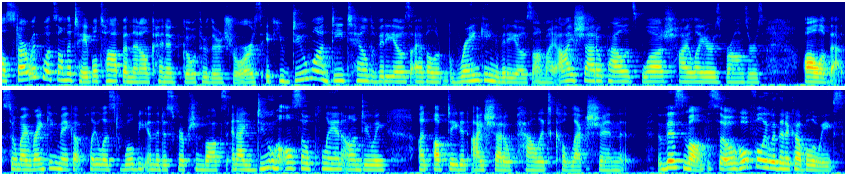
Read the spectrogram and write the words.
I'll start with what's on the tabletop and then I'll kind of go through their drawers. If you do want detailed videos, I have a ranking videos on my eyeshadow palettes, blush, highlighters, bronzers, all of that. So my ranking makeup playlist will be in the description box. And I do also plan on doing an updated eyeshadow palette collection this month. So hopefully within a couple of weeks.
